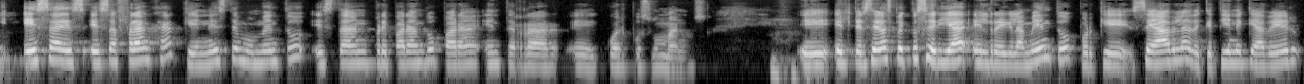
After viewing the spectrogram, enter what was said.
y esa es esa franja que en este momento están preparando para enterrar eh, cuerpos humanos. Eh, el tercer aspecto sería el reglamento, porque se habla de que tiene que haber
